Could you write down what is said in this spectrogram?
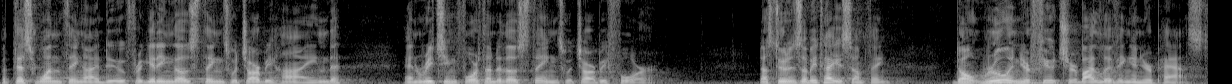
but this one thing I do, forgetting those things which are behind and reaching forth unto those things which are before. Now, students, let me tell you something. Don't ruin your future by living in your past.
